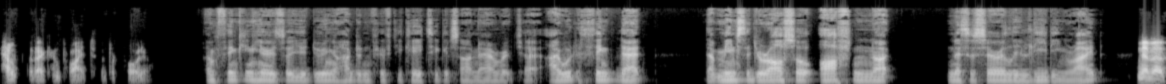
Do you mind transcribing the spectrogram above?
help that I can provide to the portfolio. I'm thinking here, so you're doing 150k tickets on average. I, I would think that that means that you're also often not necessarily leading, right? Never,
